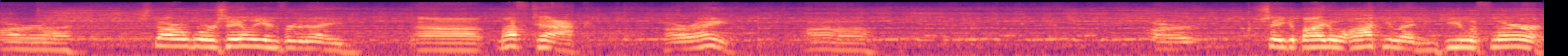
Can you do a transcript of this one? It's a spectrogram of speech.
Our uh, Star Wars alien for tonight, uh, Muftak. All right. Uh, our say goodbye to a hockey legend, Guy Lafleur.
